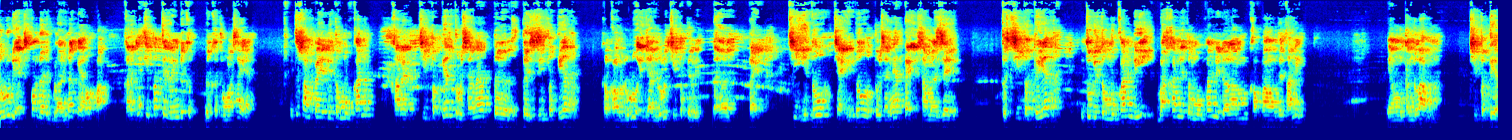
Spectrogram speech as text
dulu diekspor dari Belanda ke Eropa. Karetnya Cipetir ini deket, deket rumah saya itu sampai ditemukan karet Cipetir tulisannya te, te Zipetir kalau, kalau dulu eh jangan dulu Cipetir eh, T. C itu C itu tulisannya T sama Z. Terus Cipetir itu ditemukan di bahkan ditemukan di dalam kapal Titanic yang tenggelam. Cipetir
